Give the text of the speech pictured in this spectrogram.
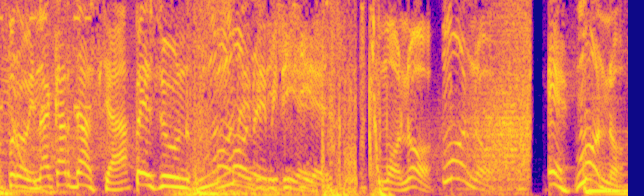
Τα πρώην καρδάκια μόνο επιτυχίες. Μόνο, μόνο, ε μόνο!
